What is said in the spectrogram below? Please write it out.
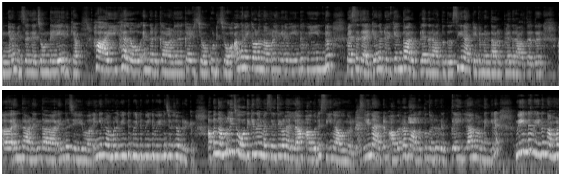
ഇങ്ങനെ മെസ്സേജ് അയച്ചുകൊണ്ടേയിരിക്കാം. ഹായ് ഹലോ എന്തെടുക്കാണ് കഴിച്ചോ കുടിച്ചോ അങ്ങനെയൊക്കെയുള്ള നമ്മൾ ഇങ്ങനെ വീണ്ടും വീണ്ടും മെസ്സേജ് അയക്കുക എന്നിട്ട് ചോദിക്കുക എന്താ റിപ്ലൈ തരാത്തത്? സീനാക്കിയിട്ടും എന്താ റിപ്ലൈ തരാത്തത്? എന്താണ്? എന്താ എന്താ ചെയ്യുക? ഇങ്ങനെ നമ്മൾ വീണ്ടും വീണ്ടും വീണ്ടും വീണ്ടും ചോദിച്ചുകൊണ്ടിരിക്കും. അപ്പം നമ്മൾ ഈ ചോദിക്കുന്ന മെസ്സേജുകളെല്ലാം അവർ സീനാവുന്നുണ്ട് സീനായിട്ടും അവരുടെ ഭാഗത്തുനിന്ന് ഒരു റിപ്ലൈ ഇല്ല എന്നുണ്ടെങ്കിൽ വീണ്ടും വീണ്ടും നമ്മൾ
